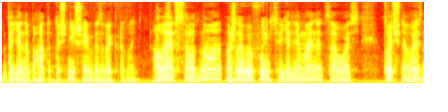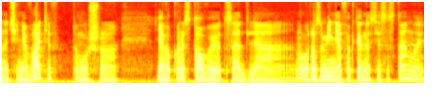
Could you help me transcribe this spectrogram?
дає набагато точніше і без викривлень. Але все одно важливою функцією є для мене це ось точне визначення ватів, тому що я використовую це для ну, розуміння ефективності системи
